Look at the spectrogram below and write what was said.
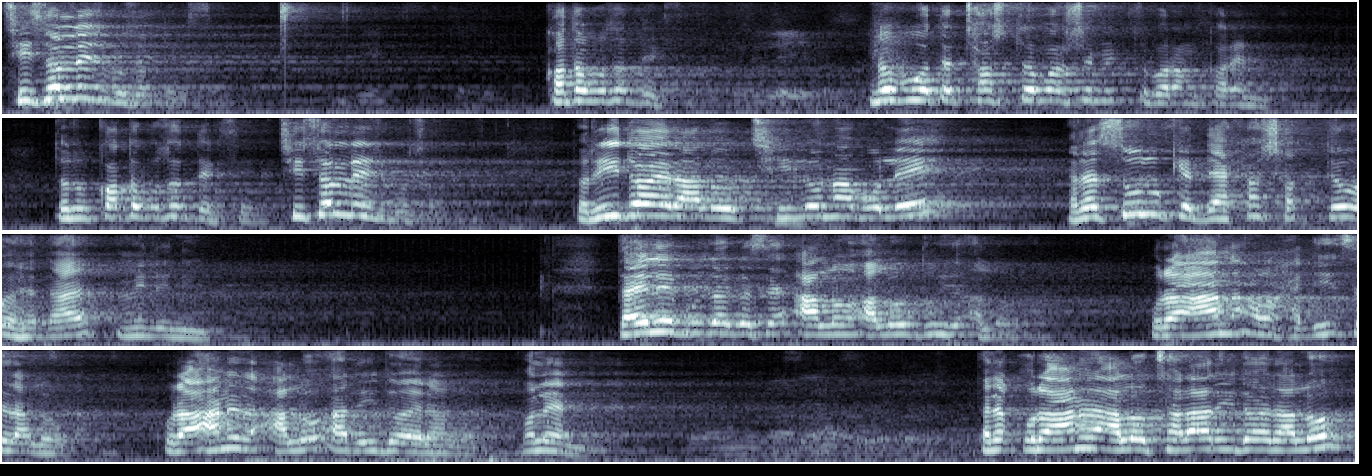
ছিচল্লিশ বছর দেখছে। কত বছর দেখছে? নবুয়তের ষষ্ঠ বর্ষে মৃত্যুবরণ করেন। তো কত বছর দেখছে? ছিচল্লিশ বছর। তো হৃদয়ের আলো ছিল না বলে রসুলকে দেখা সত্ত্বেও হেদায়ত মিলেনি। তাইলে বোঝা গেছে আলো আলো দুই আলো। কোরআন আর হাদিসের আলো। কোরআনের আলো আর হৃদয়ের আলো। বলেন। তাহলে কোরআনের আলো ছাড়া হৃদয়ের আলো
